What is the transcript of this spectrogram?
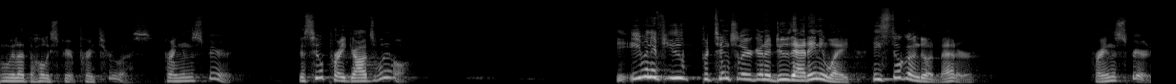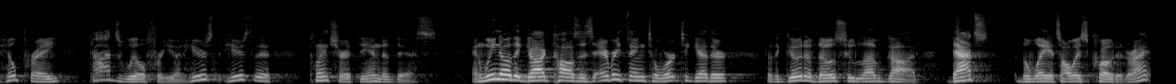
When we let the Holy Spirit pray through us, praying in the Spirit. Because He'll pray God's will. Even if you potentially are going to do that anyway, He's still going to do it better. Pray in the Spirit. He'll pray God's will for you. And here's, here's the clincher at the end of this. And we know that God causes everything to work together for the good of those who love God. That's the way it's always quoted, right?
